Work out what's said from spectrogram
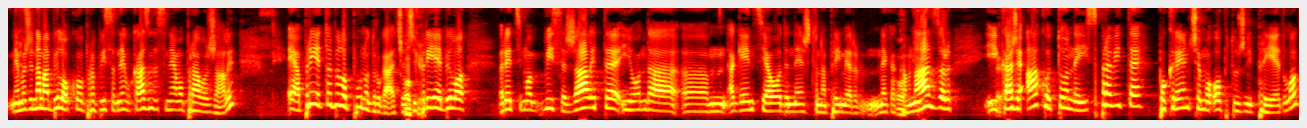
ne može nama bilo ko propisati neku kaznu da se nemamo pravo žaliti. E, a prije je to bilo puno drugačije. Znači Ok. prije je bilo recimo vi se žalite i onda um, agencija ode nešto, na primjer nekakav Ok. nadzor i kaže ako to ne ispravite, pokrenut ćemo optužni prijedlog,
